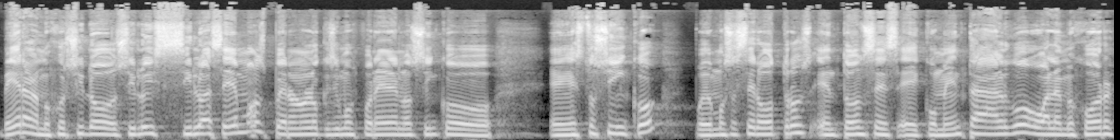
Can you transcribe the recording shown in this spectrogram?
ver. A lo mejor si lo, si lo, si lo hacemos, pero no lo quisimos poner en los cinco, en estos cinco, podemos hacer otros. Entonces, eh, comenta algo o a lo mejor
